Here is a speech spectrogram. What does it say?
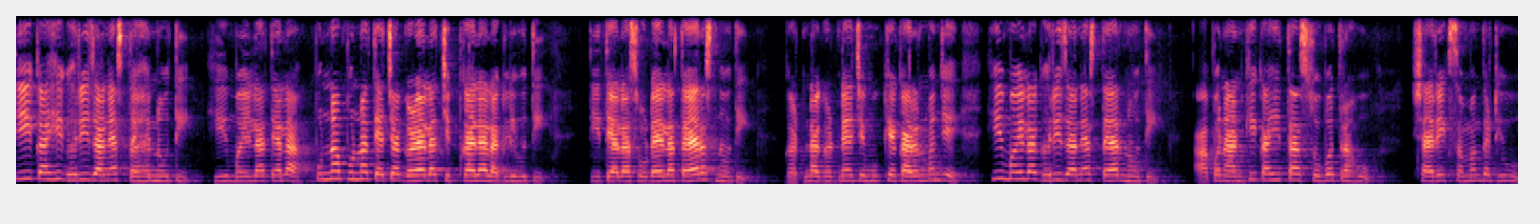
ती काही घरी जाण्यास तयार नव्हती. ही महिला त्याला पुन्हा पुन्हा त्याच्या गळ्याला चिपकायला लागली होती. ती त्याला सोडायला तयारच नव्हती. घटना घडण्याचे मुख्य कारण म्हणजे ही महिला घरी जाण्यास तयार नव्हती. आपण आणखी काही तास सोबत राहू. शारीरिक संबंध ठेवू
